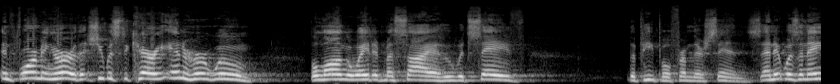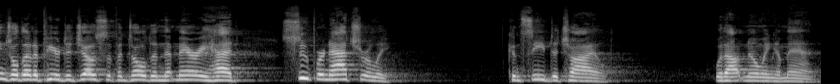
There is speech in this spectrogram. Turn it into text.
informing her that she was to carry in her womb the long awaited Messiah who would save the people from their sins. And it was an angel that appeared to Joseph and told him that Mary had supernaturally conceived a child without knowing a man.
